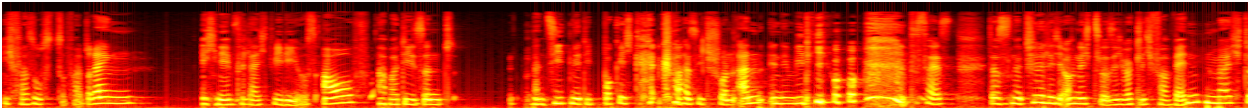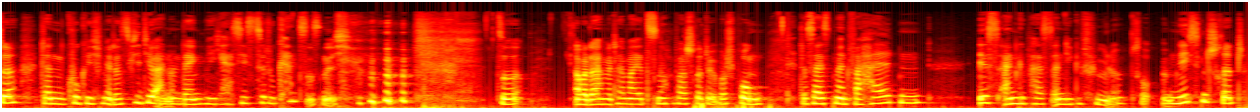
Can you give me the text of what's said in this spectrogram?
Ich versuch's zu verdrängen. Ich nehme vielleicht Videos auf, aber die sind man sieht mir die Bockigkeit quasi schon an in dem Video. Das heißt, das ist natürlich auch nichts, was ich wirklich verwenden möchte. Dann gucke ich mir das Video an und denke mir, ja, siehst du, du kannst es nicht. So, aber damit haben wir jetzt noch ein paar Schritte übersprungen. Das heißt, mein Verhalten ist angepasst an die Gefühle. So, im nächsten Schritt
